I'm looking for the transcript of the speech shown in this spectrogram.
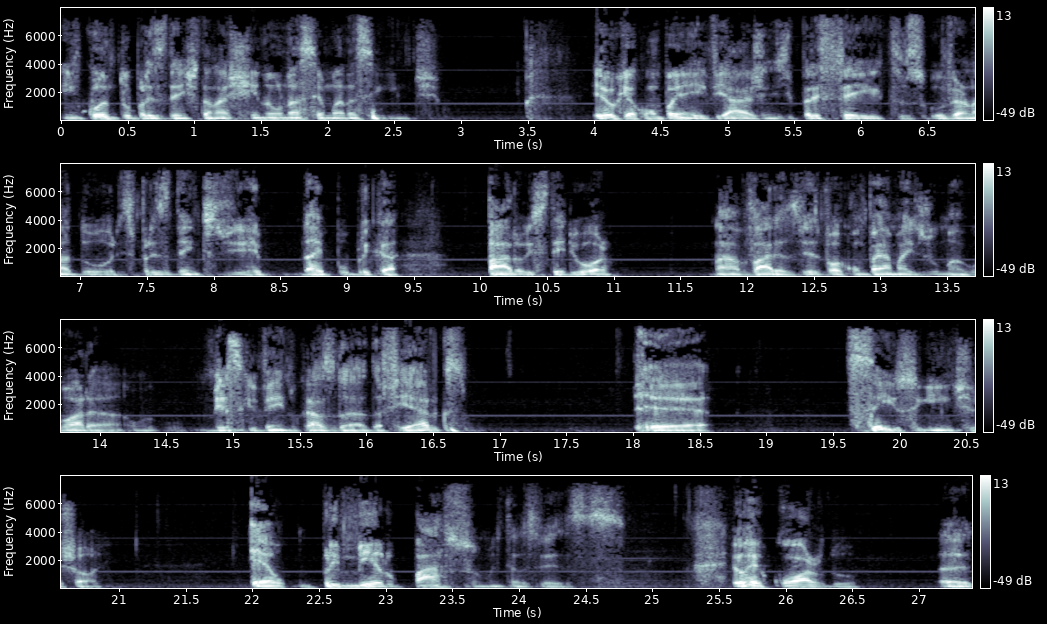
enquanto o presidente está na China ou na semana seguinte. Eu que acompanhei viagens de prefeitos, governadores, presidentes de, da República para o exterior, várias vezes, vou acompanhar mais uma agora, o mês que vem, no caso da, da Fiergs, é, sei o seguinte, Jorge, é o primeiro passo, muitas vezes. Eu recordo, é,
